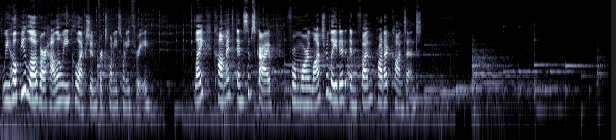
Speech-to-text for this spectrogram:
We hope you love our Halloween collection for 2023. Like, comment, and subscribe for more launch related and fun product content.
